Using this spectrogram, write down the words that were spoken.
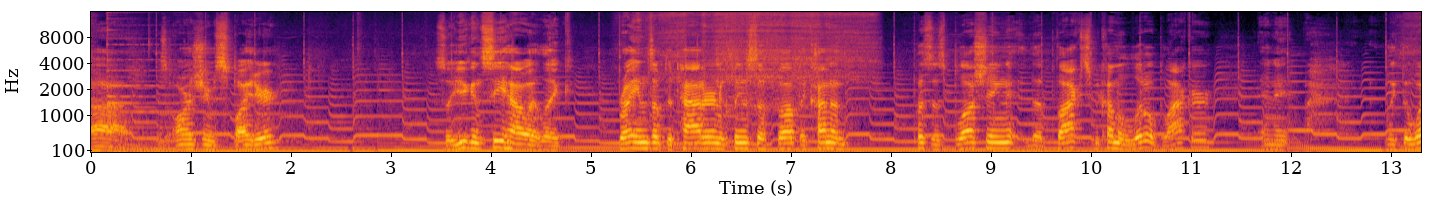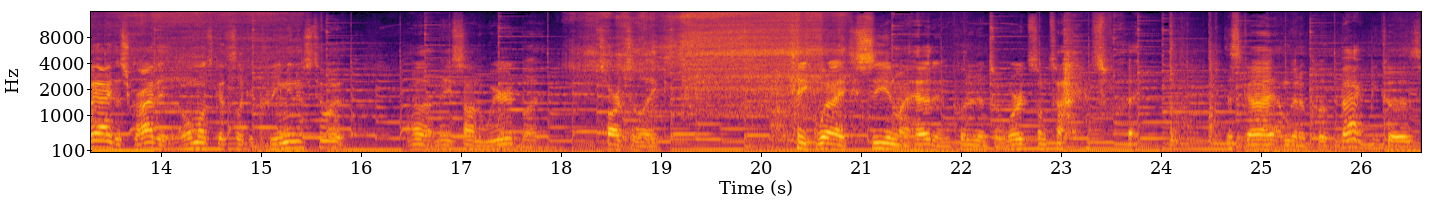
Uh, this orange dream spider. So you can see how it like brightens up the pattern and cleans stuff up. It kind of puts this blushing. The blacks become a little blacker, and it like the way I describe it, it almost gets like a creaminess to it. I know that may sound weird, but it's hard to like take what I see in my head and put it into words sometimes. But this guy I'm gonna put back because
